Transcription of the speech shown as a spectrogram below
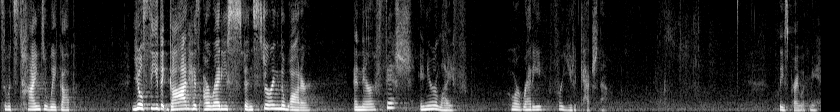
So it's time to wake up. You'll see that God has already been stirring the water, and there are fish in your life who are ready for you to catch them. Please pray with me.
